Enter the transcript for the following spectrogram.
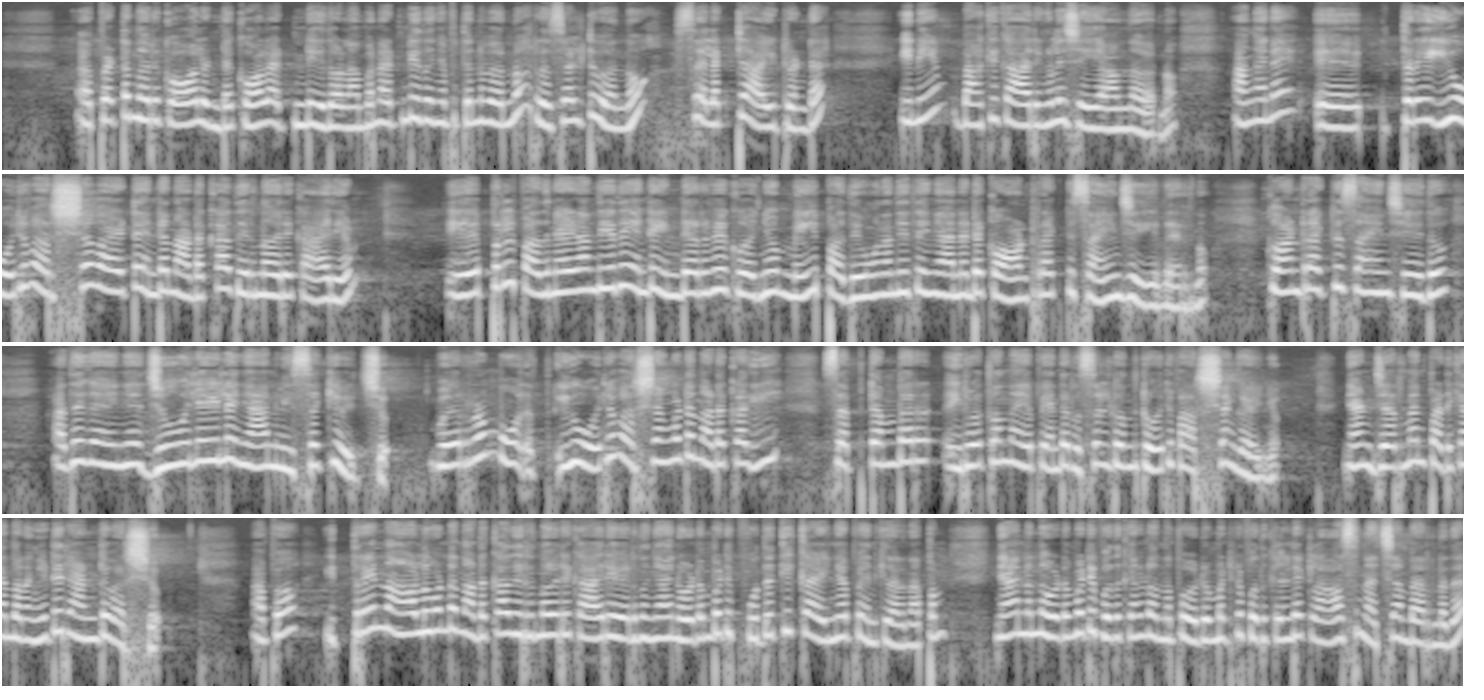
പെട്ടെന്നൊരു കോൾ ഉണ്ട് കോൾ അറ്റൻഡ് ചെയ്തോളാം. പറഞ്ഞു അറ്റൻഡ് ചെയ്ത് കഴിഞ്ഞപ്പോൾ തന്നെ പറഞ്ഞു റിസൾട്ട് വന്നു. സെലക്ട് ആയിട്ടുണ്ട്. ഇനിയും ബാക്കി കാര്യങ്ങൾ ചെയ്യാമെന്ന് പറഞ്ഞു. അങ്ങനെ ഇത്രയും ഇത്ര ഈ ഒരു വർഷമായിട്ട് എന്റെ നടക്കാതിരുന്ന ഒരു കാര്യം ഏപ്രിൽ പതിനേഴാം തീയതി എന്റെ ഇന്റർവ്യൂ കഴിഞ്ഞു. മെയ് പതിമൂന്നാം തീയതി ഞാൻ എന്റെ കോൺട്രാക്റ്റ് സൈൻ ചെയ്യുമായിരുന്നു കോൺട്രാക്റ്റ് സൈൻ ചെയ്തു. അത് കഴിഞ്ഞ് ജൂലൈയിൽ ഞാൻ വിസയ്ക്ക് വെച്ചു. വെറും ഈ ഒരു വർഷം കൊണ്ട് നടക്കാൻ ഈ സെപ്റ്റംബർ ഇരുപത്തൊന്നായപ്പോൾ എന്റെ റിസൾട്ട് വന്നിട്ട് ഒരു വർഷം കഴിഞ്ഞു. ഞാൻ ജർമ്മൻ പഠിക്കാൻ തുടങ്ങിയിട്ട് രണ്ട് വർഷം. അപ്പോൾ ഇത്രയും നാളുകൊണ്ട് നടക്കാതിരുന്ന ഒരു കാര്യമായിരുന്നു ഞാൻ ഉടമ്പടി പുതുക്കി കഴിഞ്ഞപ്പോൾ എനിക്ക് നടന്നു അപ്പം ഞാനന്ന് ഉടമ്പടി പുതുക്കാനായിട്ട് വന്നപ്പോൾ ഉടമ്പടി പുതുക്കലിന്റെ ക്ലാസ്സിന് അച്ഛൻ പറഞ്ഞത്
